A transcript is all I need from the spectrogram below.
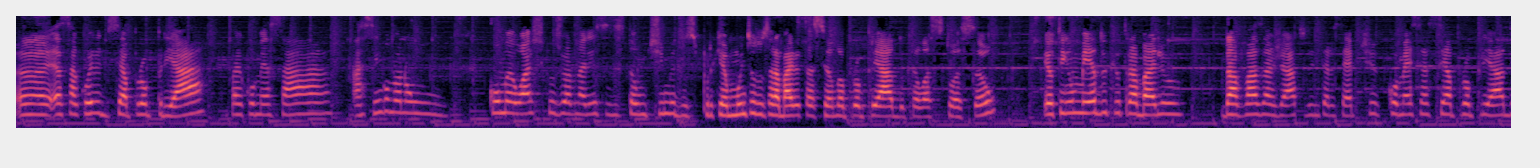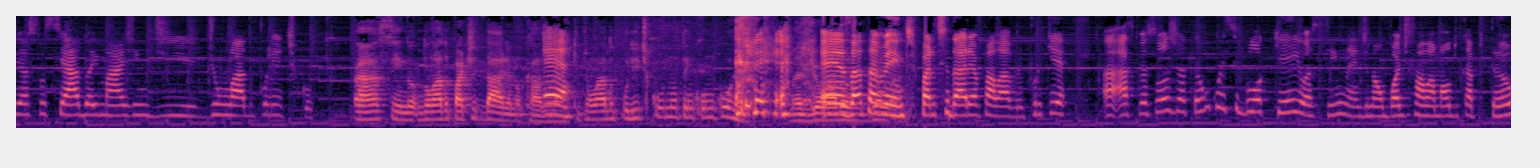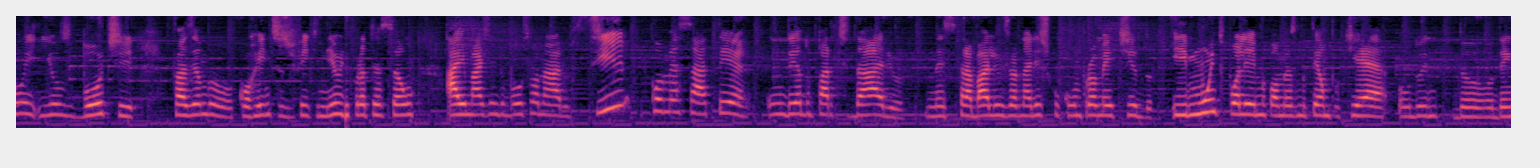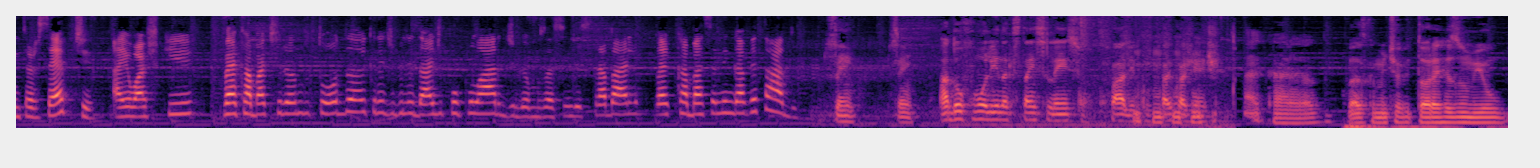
ah, essa coisa de se apropriar vai começar. Assim como eu não. Como eu acho que os jornalistas estão tímidos, porque muito do trabalho está sendo apropriado pela situação, eu tenho medo que o trabalho da Vaza Jato, do Intercept, comece a ser apropriado e associado à imagem de, de um lado político. Ah, sim, do, do lado partidário, no caso, É. né? Porque de um lado político não tem como correr. Mas de um É, lado- exatamente, partidária é a palavra. Porque a- as pessoas já estão com esse bloqueio, assim, né? De não pode falar mal do capitão e, e os bots fazendo correntes de fake news de proteção à imagem do Bolsonaro. Se começar a ter um dedo partidário nesse trabalho jornalístico comprometido e muito polêmico ao mesmo tempo, que é o do, do The Intercept, aí eu acho que vai acabar tirando toda a credibilidade popular, digamos assim, desse trabalho. Vai acabar sendo engavetado. Sim, sim. Adolfo Molina, que está em silêncio. Fale, com- fale com a gente. Ah, cara, basicamente a Vitória resumiu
